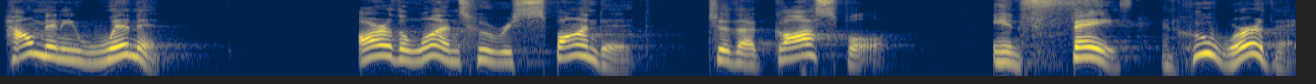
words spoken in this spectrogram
How many women are the ones who responded to the gospel in faith. And who were they?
